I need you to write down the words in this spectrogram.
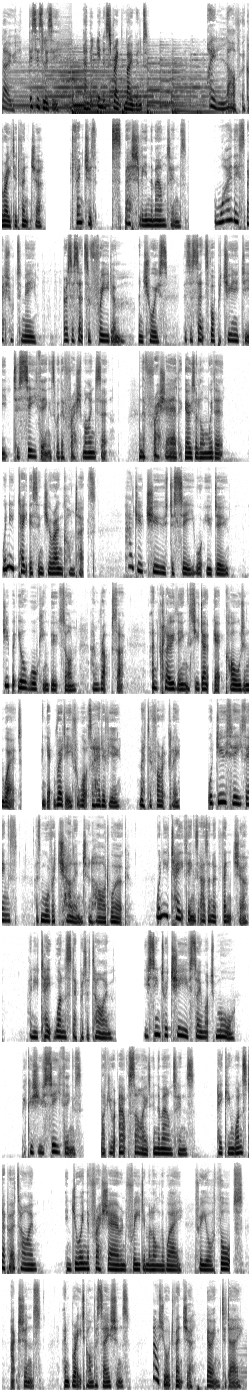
Hello, this is Lizzie and the Inner Strength Moment. I love a great adventure. Adventures, especially in the mountains. Why are they special to me? There is a sense of freedom and choice. There's a sense of opportunity to see things with a fresh mindset and the fresh air that goes along with it. When you take this into your own context, how do you choose to see what you do? Do you put your walking boots on and rucksack and clothing so you don't get cold and wet and get ready for what's ahead of you, metaphorically? Or do you see things as more of a challenge and hard work? When you take things as an adventure and you take one step at a time, you seem to achieve so much more because you see things like you're outside in the mountains, taking one step at a time, enjoying the fresh air and freedom along the way through your thoughts, actions, and great conversations. How's your adventure going today?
